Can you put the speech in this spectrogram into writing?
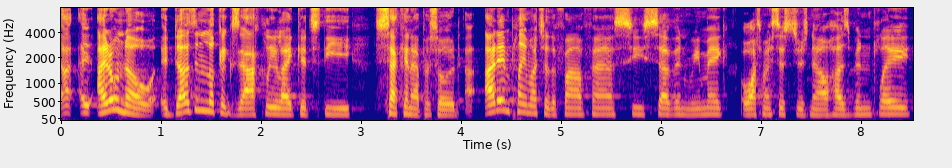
I, I, don't know. It doesn't look exactly like it's the second episode. I, I didn't play much of the Final Fantasy VII remake. I watched my sister's now husband play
